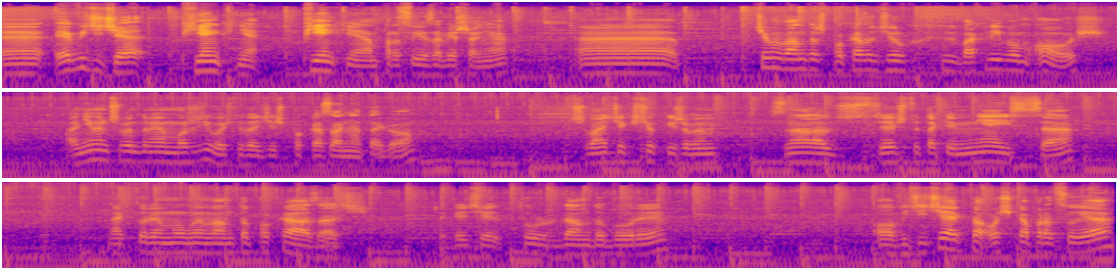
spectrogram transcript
e, jak widzicie, pięknie, pięknie nam pracuje zawieszenie. E, chciałbym wam też pokazać ruch wachliwą oś, ale nie wiem, czy będę miał możliwość tutaj gdzieś pokazania tego. Trzymajcie kciuki, żebym znalazł gdzieś tu takie miejsce, na którym mógłbym wam to pokazać. Czekajcie, tour down do góry. O, widzicie jak ta ośka pracuje?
